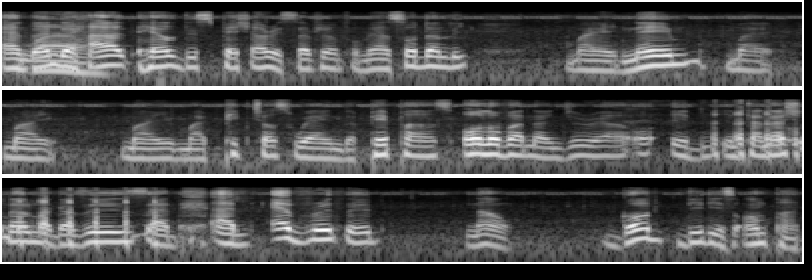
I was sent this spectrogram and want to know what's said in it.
And then they had held this special reception for me, and suddenly my name, my my my my pictures were in the papers all over Nigeria, in international magazines, and and everything. Now, God did His own part.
